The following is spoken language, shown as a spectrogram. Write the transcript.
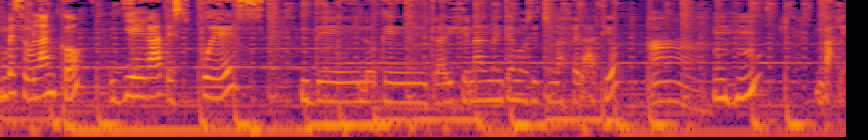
Un beso blanco llega después de lo que tradicionalmente hemos dicho una felatio. Ah. Vale.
